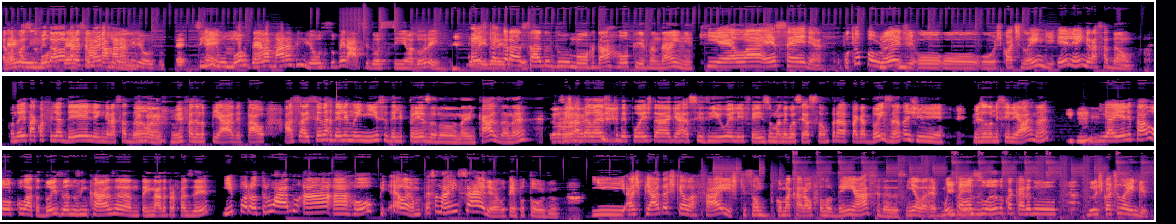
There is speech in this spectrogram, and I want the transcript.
Ela, é, o humor dela, apareceu mais tá que maravilhoso. É, sim, é. o humor dela é maravilhoso, super ácido, assim, eu adorei. adorei é isso que é engraçado do humor da Hope Van Dyne, que ela é séria. Porque o Paul uhum. Rudd, o, o, o Scott Lang, ele é engraçadão. Quando ele tá com a filha dele, é engraçadão, uhum. ele vê fazendo piada e tal. As, as cenas dele no início, dele preso no, na, em casa, né? Uhum. Se estabelece que depois da guerra civil ele fez uma negociação para pagar dois anos de prisão domiciliar, né? Uhum. E aí ele tá louco lá, tá dois anos em casa, não tem nada para fazer. E por outro lado, a, a Hope, ela é uma personagem séria o tempo todo. E as piadas que ela faz, que são, como a Carol falou, bem ácidas, assim, ela é muito uhum. ela zoando com a cara do, do Scott Lang.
